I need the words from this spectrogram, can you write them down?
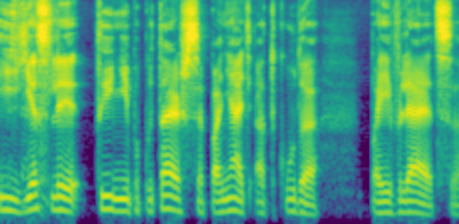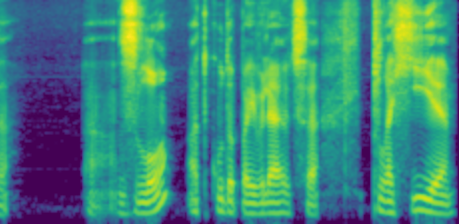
И если ты не попытаешься понять, откуда появляется а, зло, откуда появляются плохие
